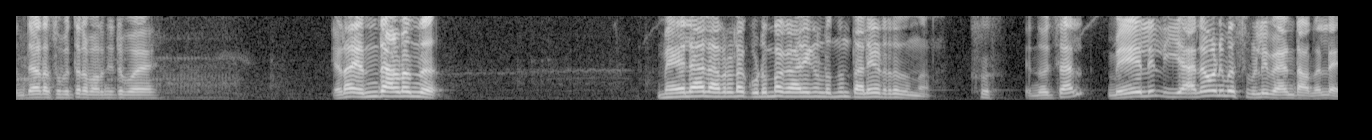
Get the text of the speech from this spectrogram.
എന്താണ് സുമിത്ര പറഞ്ഞിട്ട് പോയെ? എടാ എന്താണെന്ന്? മേലാൽ അവരുടെ കുടുംബകാര്യങ്ങളൊന്നും തലയിടരുതെന്ന്. എന്ന് വെച്ചാൽ മേലിൽ ഈ അനോണിമസ് വിളി വേണ്ടാന്നല്ലേ?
